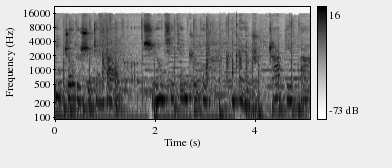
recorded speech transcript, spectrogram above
一周的时间到了，使用七天之后，看看有什么差别吧。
